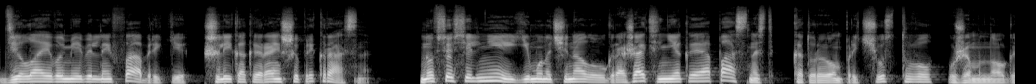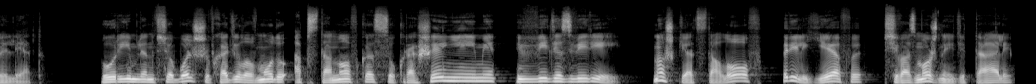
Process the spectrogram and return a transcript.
Дела его мебельной фабрики шли, как и раньше, прекрасно. Но все сильнее ему начинала угрожать некая опасность, которую он предчувствовал уже много лет. У римлян все больше входила в моду обстановка с украшениями в виде зверей, ножки от столов, рельефы, всевозможные детали.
